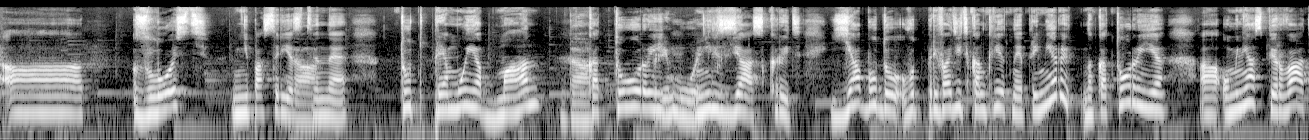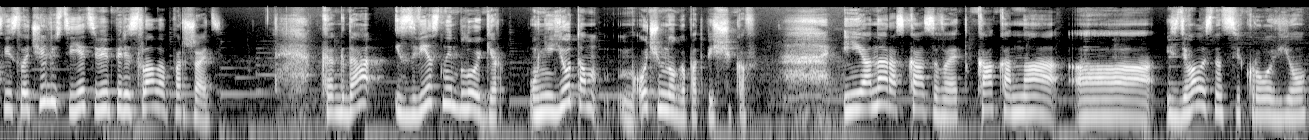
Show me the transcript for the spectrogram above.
а, злость непосредственная. Тут прямой обман, Да. который Прямой. нельзя скрыть. Я буду вот приводить конкретные примеры, на которые а, у меня сперва отвисла челюсть, и я тебе переслала поржать. Когда известный блогер, у нее там очень много подписчиков, и она рассказывает, как она а, издевалась над свекровью,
